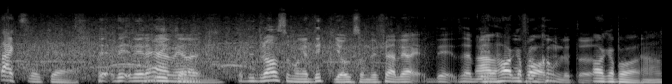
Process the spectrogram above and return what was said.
Tack så mycket. Det, det, det är det här jag menar. Att du drar så många dick-jokes om dig själv. Jag, det så här Han hakar blir på. Och, Haka på. ja.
